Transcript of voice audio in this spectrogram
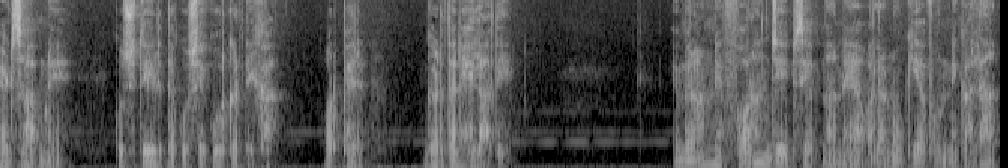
हेड साहब ने कुछ देर तक उसे घूर कर देखा और फिर गर्दन हिला दी। इमरान ने फ़ौरन जेब से अपना नया वाला नोकिया फ़ोन निकाला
